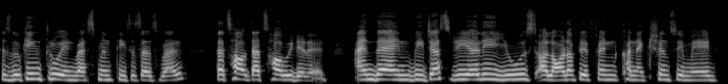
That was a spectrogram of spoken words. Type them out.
Just looking through investment thesis as well. That's how that's how we did it. And then we just really used a lot of different connections we made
